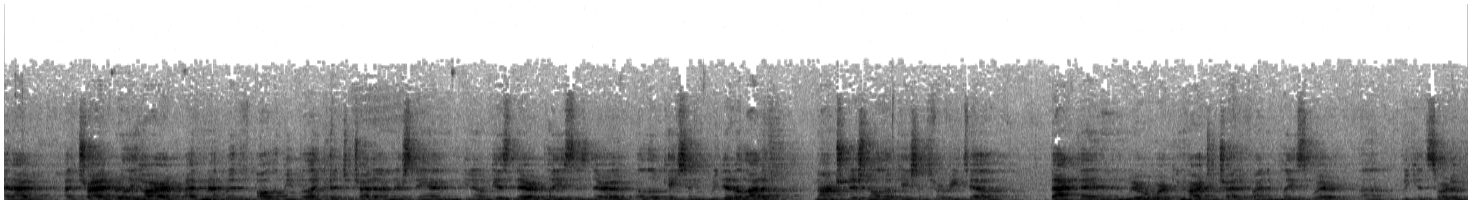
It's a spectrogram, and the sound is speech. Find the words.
And I, I tried really hard. I met with all the people I could to try to understand, you know, is there a place, is there a, a location? We did a lot of non-traditional locations for retail back then, and we were working hard to try to find a place where um, we could sort of,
